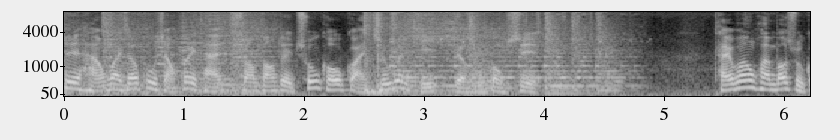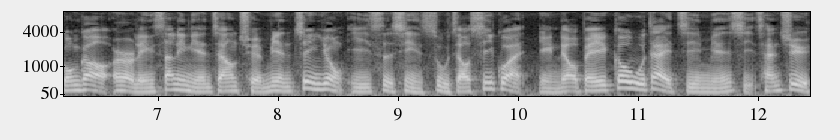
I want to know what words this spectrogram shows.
日韩外交部长会谈，双方对出口管制问题仍无共识。台湾环保署公告，二零三零年将全面禁用一次性塑胶吸管、饮料杯、购物袋及免洗餐具。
